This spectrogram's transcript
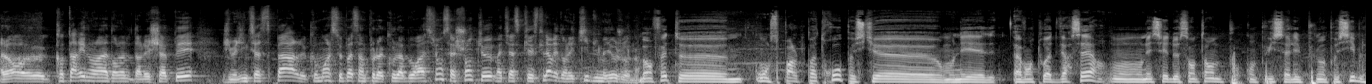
Alors, euh, quand tu arrives dans l'échappée, j'imagine que ça se parle. Comment elle se passe un peu la collaboration, sachant que Mathias Kessler est dans l'équipe du maillot jaune? Bah, En fait, on se parle pas trop parce que on est avant tout adversaire. On essaie de s'entendre pour qu'on puisse aller le plus loin possible.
